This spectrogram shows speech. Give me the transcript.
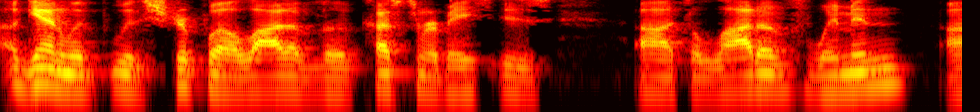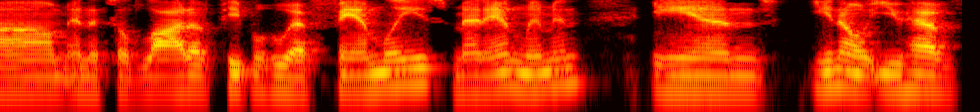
again with with Stripwell, a lot of the customer base is uh, it's a lot of women, um, and it's a lot of people who have families, men and women, and you know you have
